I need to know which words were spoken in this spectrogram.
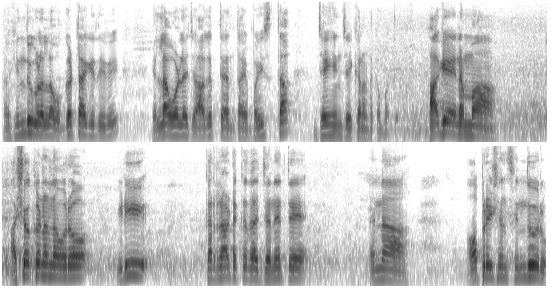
ನಾವು ಹಿಂದೂಗಳೆಲ್ಲ ಒಗ್ಗಟ್ಟಾಗಿದ್ದೀವಿ. ಎಲ್ಲ ಒಳ್ಳೆಯದು ಆಗುತ್ತೆ ಅಂತ ಬಯಸ್ತಾ ಜೈ ಹಿಂದ್, ಜೈ ಕರ್ನಾಟಕ ಮತ್ತು ಹಾಗೆ ನಮ್ಮ ಅಶೋಕಣ್ಣನವರು ಇಡೀ ಕರ್ನಾಟಕದ ಜನತೆ ಜನತೆಯನ್ನು ಆಪರೇಷನ್ ಸಿಂಧೂರು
